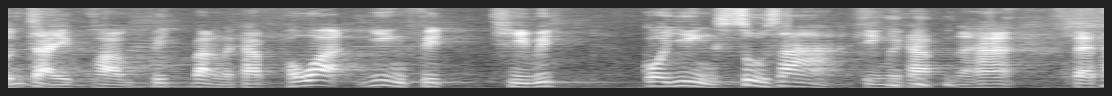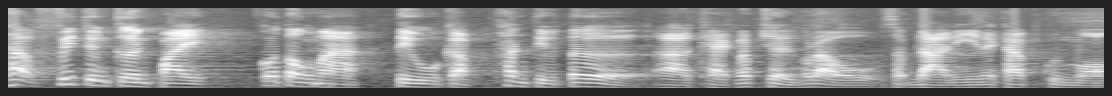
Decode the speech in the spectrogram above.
สนใจความฟิตบ้างนะครับ เพราะว่ายิ่งฟิตชีวิตก็ยิ่งสู้ซ่าจริงไหมครับ นะฮะแต่ถ้าฟิตจนเกินไปก็ต้องมาติวกับท่านติวเตอร์อ่าแขกรับเชิญของเราสัปดาห์นี้นะครับ คุณหมอ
